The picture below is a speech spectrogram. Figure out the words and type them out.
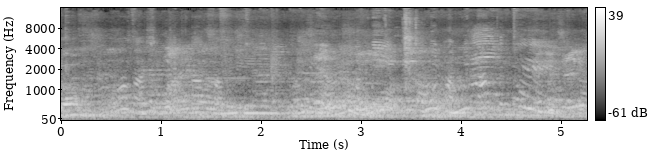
와 맛있겠다 감기 언니 언니 감기 따뜻해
